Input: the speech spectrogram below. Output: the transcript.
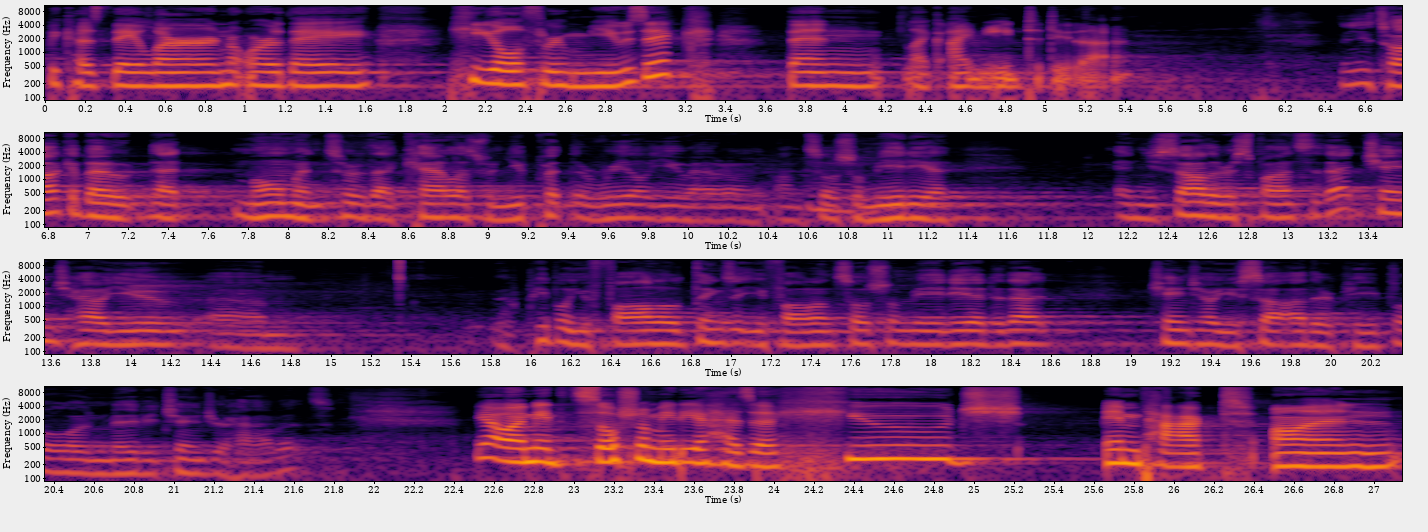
because they learn or they heal through music, then like I need to do that. And you talk about that moment, sort of that catalyst when you put the real you out on, on social media and you saw the response. Did that change how you, um, people you followed, things that you follow on social media, did that change how you saw other people and maybe change your habits? Yeah, well, I mean, social media has a huge impact on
